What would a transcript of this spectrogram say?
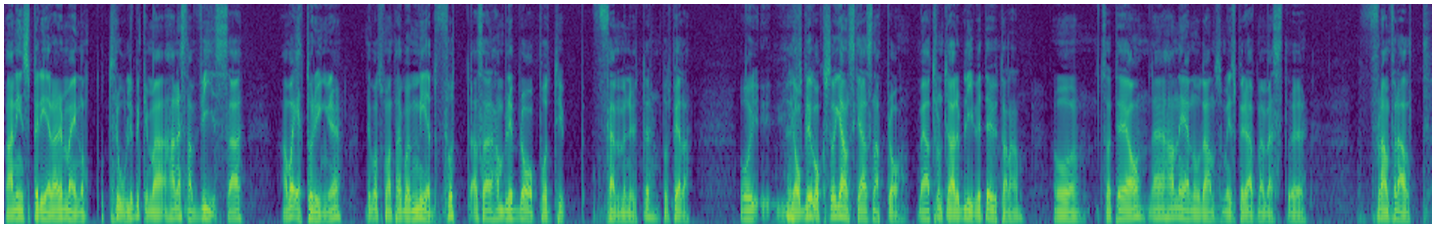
Men han inspirerade mig något otroligt mycket. Men han nästan visade... Han var ett år yngre. Det var som att han var medfött. Alltså han blev bra på typ fem minuter på att spela. Och jag Häftigt. blev också ganska snabbt bra. Men jag tror inte jag hade blivit det utan han. Och, så att eh, ja, han är nog den som inspirerat mig mest. Eh, framförallt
